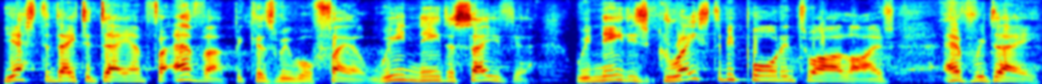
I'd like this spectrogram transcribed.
yesterday, today, and forever because we will fail. We need a Saviour. We need His grace to be poured into our lives every day.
